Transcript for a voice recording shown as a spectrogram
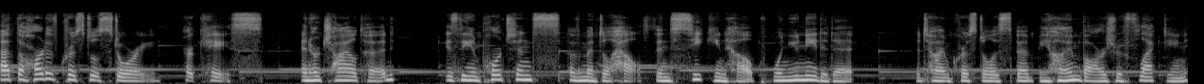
At the heart of Crystal's story, her case, and her childhood is the importance of mental health and seeking help when you needed it. The time Crystal has spent behind bars reflecting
